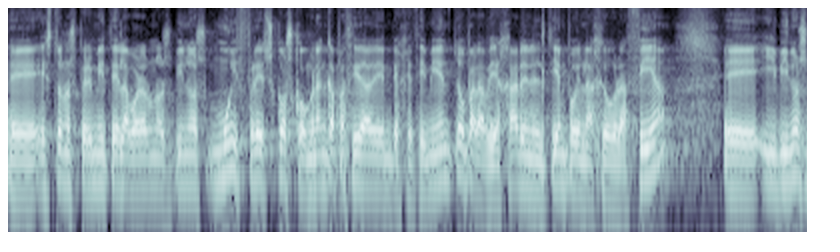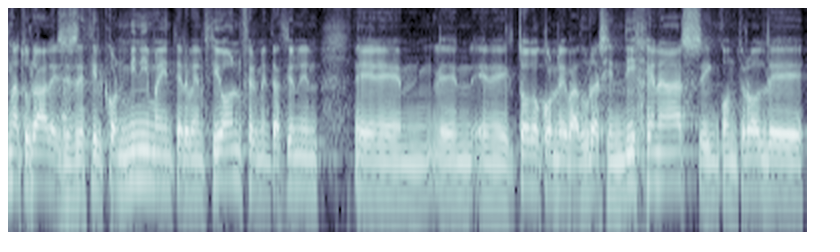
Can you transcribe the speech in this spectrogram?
Eh, esto nos permite elaborar unos vinos muy frescos con gran capacidad de envejecimiento para viajar en en el tiempo y en la geografía. Eh, y vinos naturales, es decir, con mínima intervención, fermentación en, en, todo con levaduras indígenas, sin control de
